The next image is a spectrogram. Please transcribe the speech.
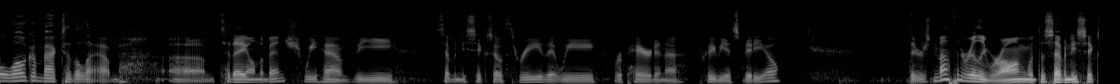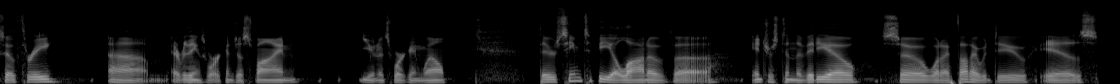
Well, welcome back to the lab. Um, today on the bench we have the 7603 that we repaired in a previous video. There's nothing really wrong with the 7603. Um, everything's working just fine. Unit's working well. There seemed to be a lot of uh, interest in the video, so what I thought I would do is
